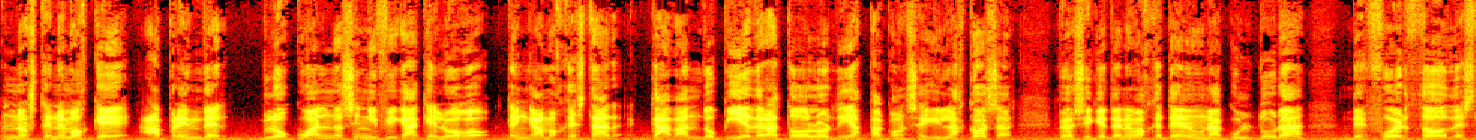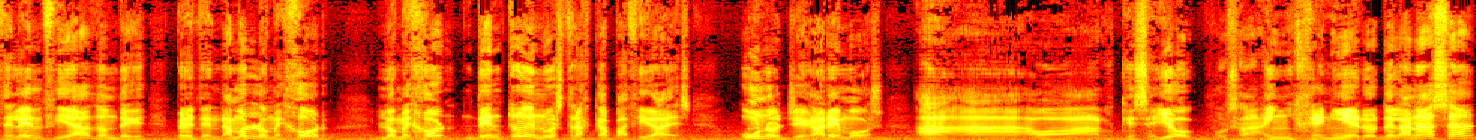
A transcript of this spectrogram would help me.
nos tenemos que aprender, lo cual no significa que luego tengamos que estar cavando piedra todos los días para conseguir las cosas, pero sí que tenemos que tener una cultura de esfuerzo, de excelencia, donde pretendamos lo mejor, lo mejor dentro de nuestras capacidades unos llegaremos a, qué sé yo, pues a ingenieros de la NASA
